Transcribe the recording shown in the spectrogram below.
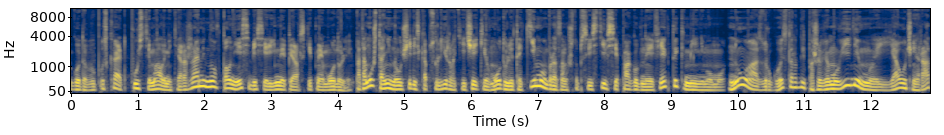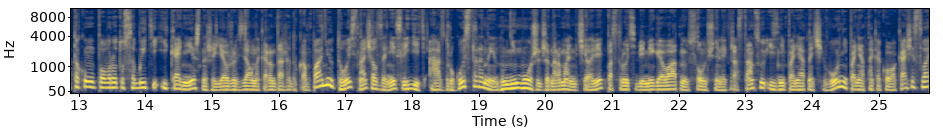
года выпускает пусть и малыми тиражами, но вполне себе серийные перовскитные модули. Потому что они научились капсулировать ячейки в модуле таким образом, чтобы свести все пагубные эффекты к минимуму. Ну а с другой стороны, поживем увидим, я очень рад такому повороту событий, и конечно же, я уже взял на карандаш эту компанию, то есть начал за ней следить. А с другой стороны, ну не может же нормальный человек построить себе мегаваттную солнечную электростанцию из непонятно чего, непонятно какого качества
